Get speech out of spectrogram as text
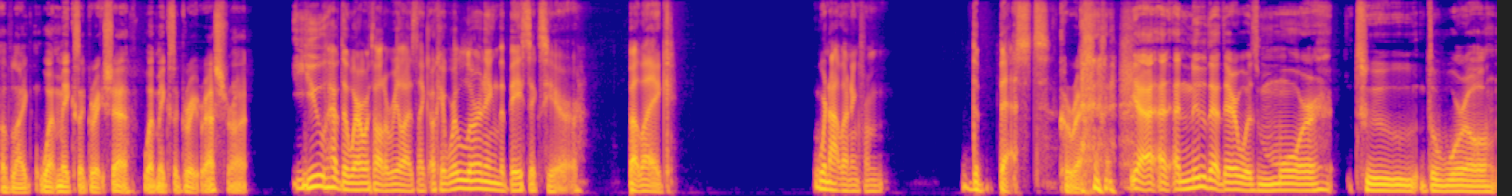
of like what makes a great chef, what makes a great restaurant. You have the wherewithal to realize like, okay, we're learning the basics here, but like we're not learning from the best. Correct. yeah, I, I knew that there was more to the world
